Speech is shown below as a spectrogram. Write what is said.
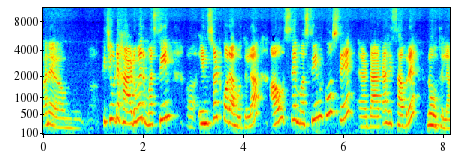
माने किसी गोटे हार्डवेयर मशीन इंसर्ट करा होतला आ से मशीन को से डाटा हिसाब रे नउतला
